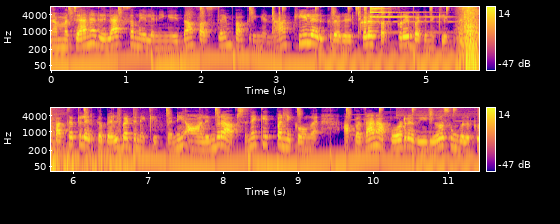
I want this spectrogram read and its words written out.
நம்ம சேனல் ரிலாக்ஸ் சமையல நீங்கள் இதான் ஃபஸ்ட் டைம் பார்க்குறீங்கன்னா கீழே இருக்கிற ரெட் கலர் சப்ஸ்கிரைப் பட்டனை கிளிக் பண்ணி பக்கத்தில் இருக்க பெல் பட்டனை கிளிக் பண்ணி ஆளுங்கிற ஆப்ஷனை கிளிக் பண்ணிக்கோங்க. அப்போ தான் நான் போடுற வீடியோஸ் உங்களுக்கு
